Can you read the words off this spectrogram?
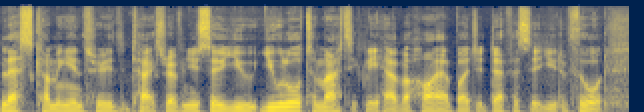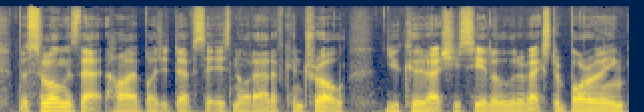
less coming in through the tax revenue. So you, you will automatically have a higher budget deficit, you'd have thought. But so long as that higher budget deficit is not out of control, you could actually see a little bit of extra borrowing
